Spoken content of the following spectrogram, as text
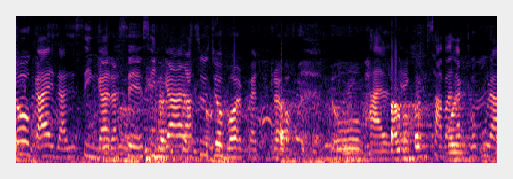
ত' গাইজ আজি ছিংগাৰ আছে ছিংগাৰ আচুৰ্য বৰপেত্ৰ তো ভাল একদম চাব লাগিব পূৰা।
